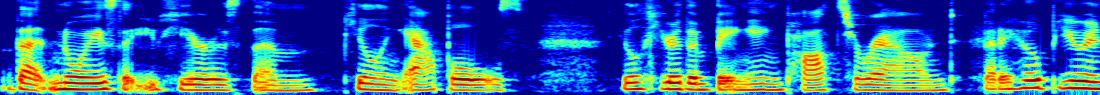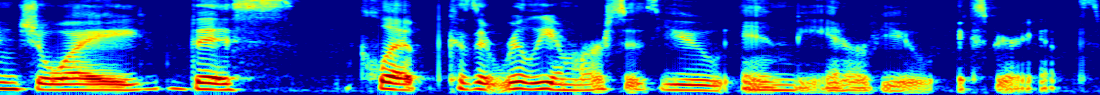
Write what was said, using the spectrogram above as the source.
That noise that you hear is them peeling apples. You'll hear them banging pots around. But I hope you enjoy this clip because it really immerses you in the interview experience.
